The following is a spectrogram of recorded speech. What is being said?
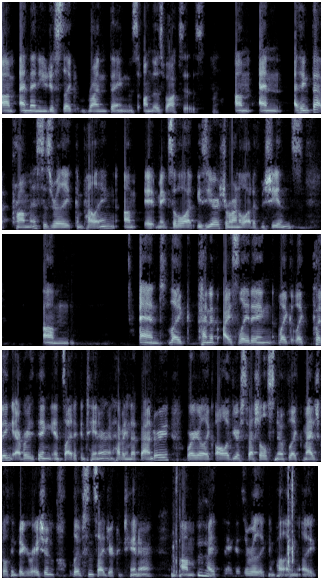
um, and then you just like run things on those boxes. Um, and I think that promise is really compelling. Um, it makes it a lot easier to run a lot of machines. Um, and like kind of isolating, like like putting everything inside a container and having that boundary where you're like all of your special snowflake magical configuration lives inside your container. Um, mm-hmm. I think is a really compelling like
